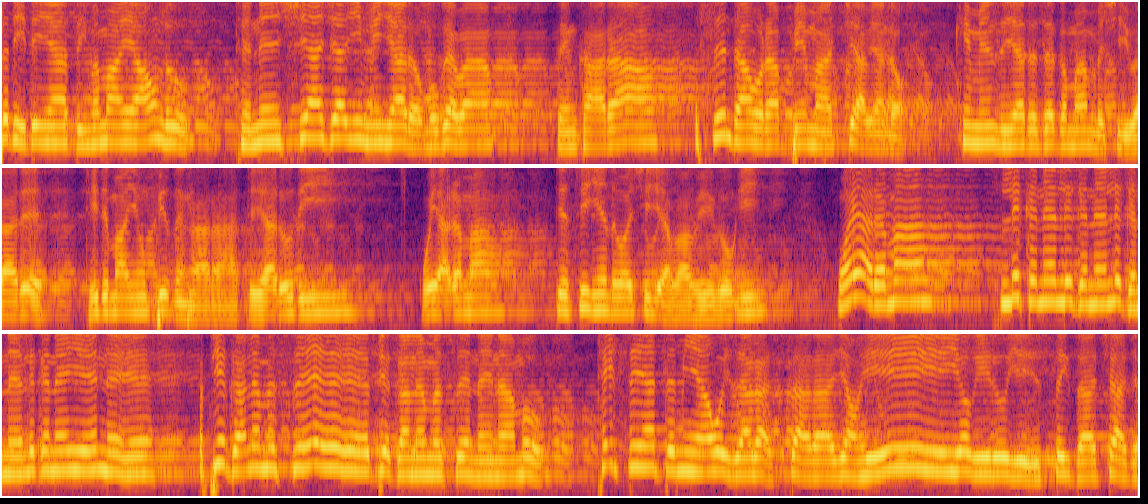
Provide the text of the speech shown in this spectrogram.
တတိတရားတိမမယအောင်လို့ထင်ထင်ရှားရှားကြီးမင်းရတော်မူခဲ့ပါသင်္ခါရအစင်တာဝရပင်မှာကြပြန်တော့ခင်မင်းစရာတစ်စက္ကမမရှိပါတဲ့ဒီဓမ္မယုံပြသင်္ခါရတရားတို့သည်ဝေယဓမ္မပစ္စည်းချင်းတော်ရှိကြပါပေကုန်၏ဝေယဓမ္မ လက္ခဏာလက္ခဏာလက္ခဏာလက္ခဏာရဲ့နဲ့အဖြစ်ကလည်းမစဲအဖြစ်ကလည်းမစဲနိုင်တာမို့ထိတ်ဆရာတမြာဝိဇ္ဇာကစာရာကြောင့်ဟေးယောဂီတို့ရေစိတ်သာချကြ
